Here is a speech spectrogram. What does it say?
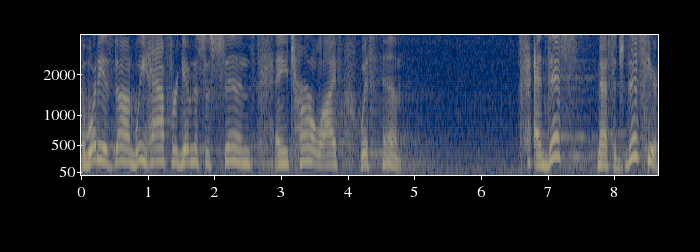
and what he has done, we have forgiveness of sins and eternal life with him. And this message, this here,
